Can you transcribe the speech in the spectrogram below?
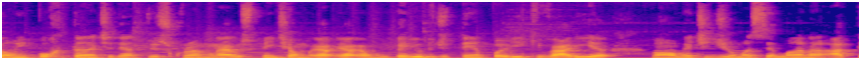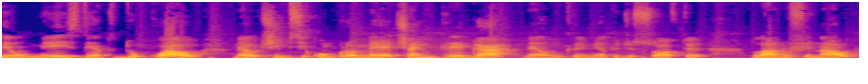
tão importante dentro do Scrum, né? O sprint é um, é, é um período de tempo ali que varia normalmente de uma semana até um mês, dentro do qual né, o time se compromete a entregar né, um incremento de software lá no final.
